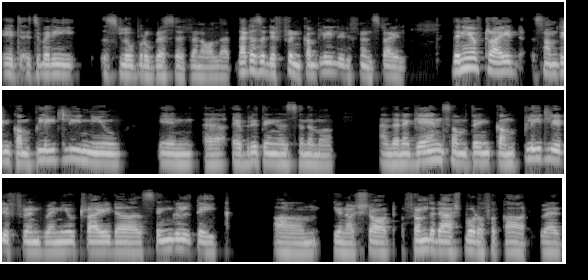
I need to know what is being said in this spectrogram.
it's, it's very slow progressive and all that. That is a different, completely different style. Then you have tried something completely new in uh, Everything is Cinema and then again something completely different when you tried a single take um, you know shot from the dashboard of a car where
